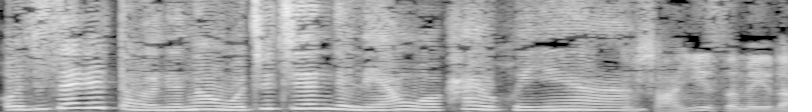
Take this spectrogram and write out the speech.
我就在这等着呢，我就觉得你得连我，怕有回音啊。啥意思，妹子？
